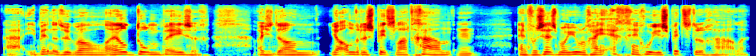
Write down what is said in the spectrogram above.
Nou, je bent natuurlijk wel heel dom bezig als je dan je andere spits laat gaan. Mm. En voor 6 miljoen ga je echt geen goede spits terughalen.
